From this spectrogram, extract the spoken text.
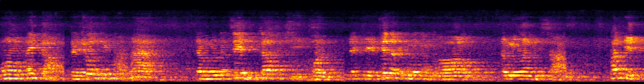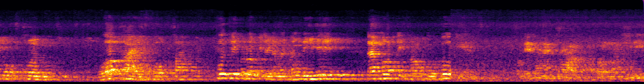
มอบให้กับในช่วงที่ผ่านมาจำนวนทั้งสิ้น 94 คนในเขตเทศบาลเมืองอ่างทองจำนวน3พันอิฐ6คน หัวไผ่6คนผู้ที่มาร่วมกิจกรรมในครั้งนี้ และมอบสิ่งของอุปโภคเกียรติสมเด็จพระนางเจ้าพระบรมราชินี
